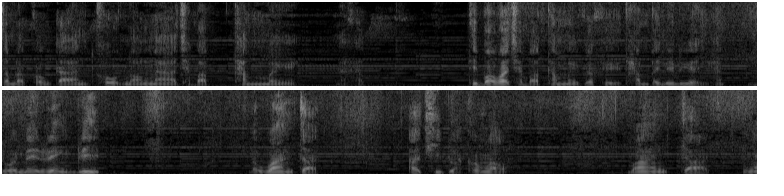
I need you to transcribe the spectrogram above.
สำหรับโครงการโคกหนองนาฉบับทำมือนะครับ ที่บอกว่าฉบับทำมือก็คือทำไปเรื่อยๆครับ โดยไม่เร่งรีบ เราว่างจากอาชีพหลักของเรา ว่างจากง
